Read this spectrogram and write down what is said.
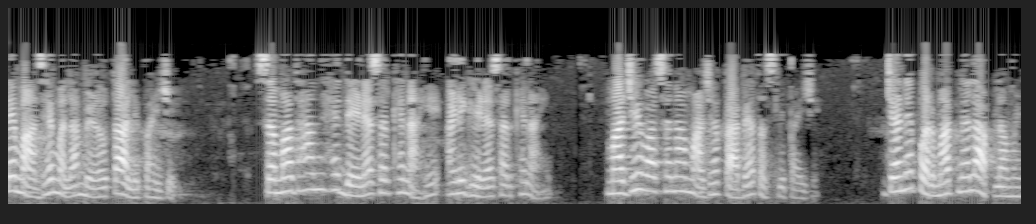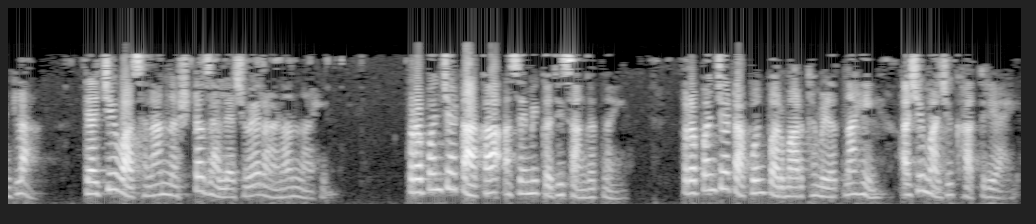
ते माझे मला मिळवता आले पाहिजे. समाधान हे देण्यासारखे नाही आणि घेण्यासारखे नाही. माझी वासना माझ्या ताब्यात असली पाहिजे. ज्याने परमात्म्याला आपला म्हटला त्याची वासना नष्ट झाल्याशिवाय राहणार नाही. प्रपंच टाका असे मी कधी सांगत नाही. प्रपंच टाकून परमार्थ मिळत नाही अशी माझी खात्री आहे.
